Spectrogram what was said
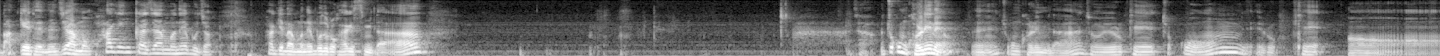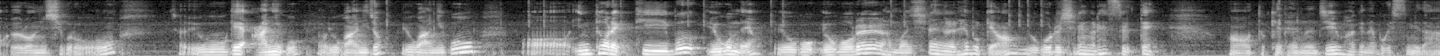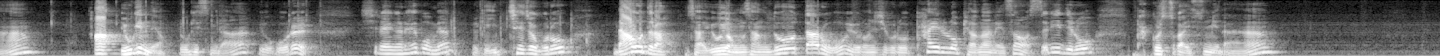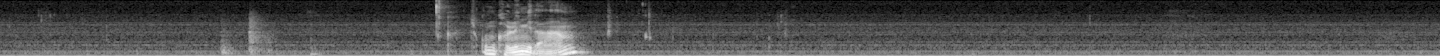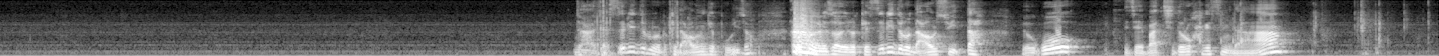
맞게 됐는지 한번 확인까지 한번 해보죠. 확인 한번 해보도록 하겠습니다. 자, 조금 걸리네요. 네, 조금 걸립니다. 저 이렇게 조금 이렇게 어 이런 식으로 자, 요게 아니고 어, 요거 아니죠? 요거 아니고 어 인터랙티브 요건데요. 요거 요거를 한번 실행을 해 볼게요. 요거를 실행을 했을 때 어, 어떻게 되는지 확인해 보겠습니다. 아, 여기 있네요. 여기 있습니다. 요거를 실행을 해보면 이렇게 입체적으로 나오더라. 자, 요 영상도 따로 이런 식으로 파일로 변환해서 3D로 바꿀 수가 있습니다. 조금 걸립니다. 자, 이제 3D로 이렇게 나오는 게 보이죠? 그래서 이렇게 3D로 나올 수 있다. 요거 이제 마치도록 하겠습니다.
